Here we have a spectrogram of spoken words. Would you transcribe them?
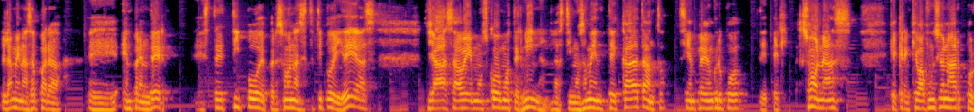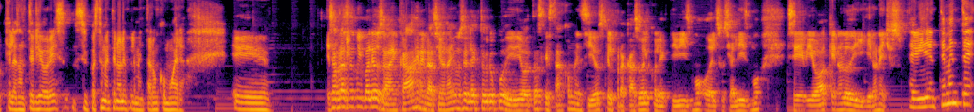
es la amenaza para eh, emprender. Este tipo de personas, este tipo de ideas, ya sabemos cómo terminan. Lastimosamente, cada tanto siempre hay un grupo de personas que creen que va a funcionar porque las anteriores supuestamente no lo implementaron como era. Eh, esa frase es muy valiosa. En cada generación hay un selecto grupo de idiotas que están convencidos que el fracaso del colectivismo o del socialismo se debió a que no lo dirigieron ellos. Evidentemente,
